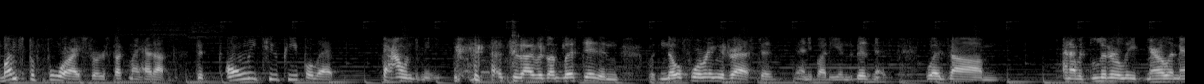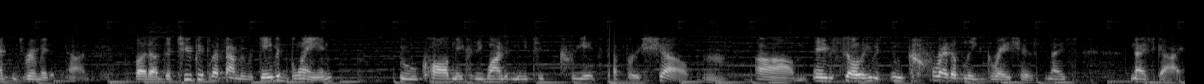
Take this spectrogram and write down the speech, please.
months before I sort of stuck my head up, the only two people that found me because I was unlisted and with no forwarding address to anybody in the business was, um, and I was literally Marilyn Manson's roommate at the time. But uh, the two people that found me were David Blaine, who called me because he wanted me to create stuff for his show. Um, and he was so he was incredibly gracious, nice, nice guy.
